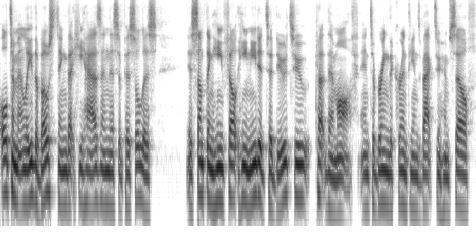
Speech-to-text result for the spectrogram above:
ultimately, the boasting that he has in this epistle is, is something he felt he needed to do to cut them off and to bring the Corinthians back to himself.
